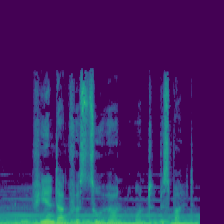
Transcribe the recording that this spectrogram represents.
Vielen Dank fürs Zuhören und bis bald.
